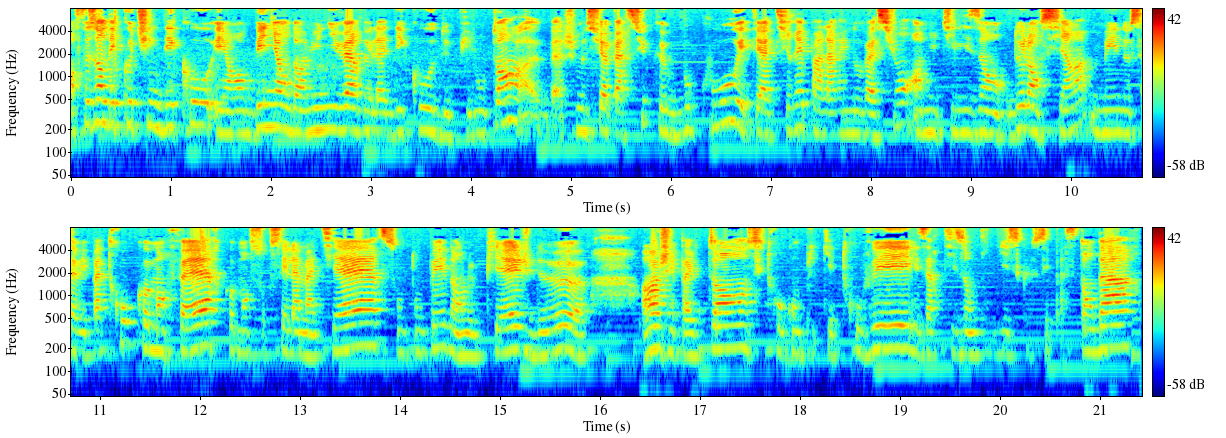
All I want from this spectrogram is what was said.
en faisant des coachings déco et en baignant dans l'univers de la déco depuis longtemps, euh, bah, je me suis aperçue que beaucoup étaient attirés par la rénovation en utilisant de l'ancien, mais ne savaient pas trop comment faire, comment sourcer la matière, sont tombés dans le piège de oh j'ai pas le temps, c'est trop compliqué de trouver, les artisans qui disent que c'est pas standard.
